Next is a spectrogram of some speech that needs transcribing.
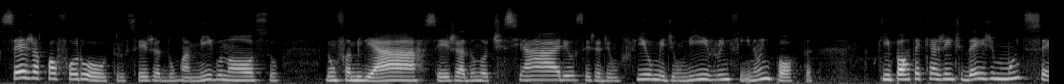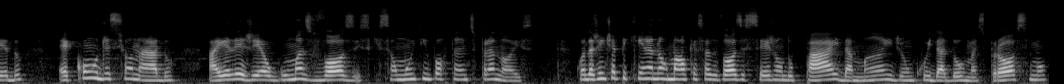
seja qual for o outro, seja de um amigo nosso, de um familiar, seja do noticiário, seja de um filme, de um livro, enfim, não importa. O que importa é que a gente, desde muito cedo, é condicionado a eleger algumas vozes que são muito importantes para nós. Quando a gente é pequena, é normal que essas vozes sejam do pai, da mãe, de um cuidador mais próximo,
